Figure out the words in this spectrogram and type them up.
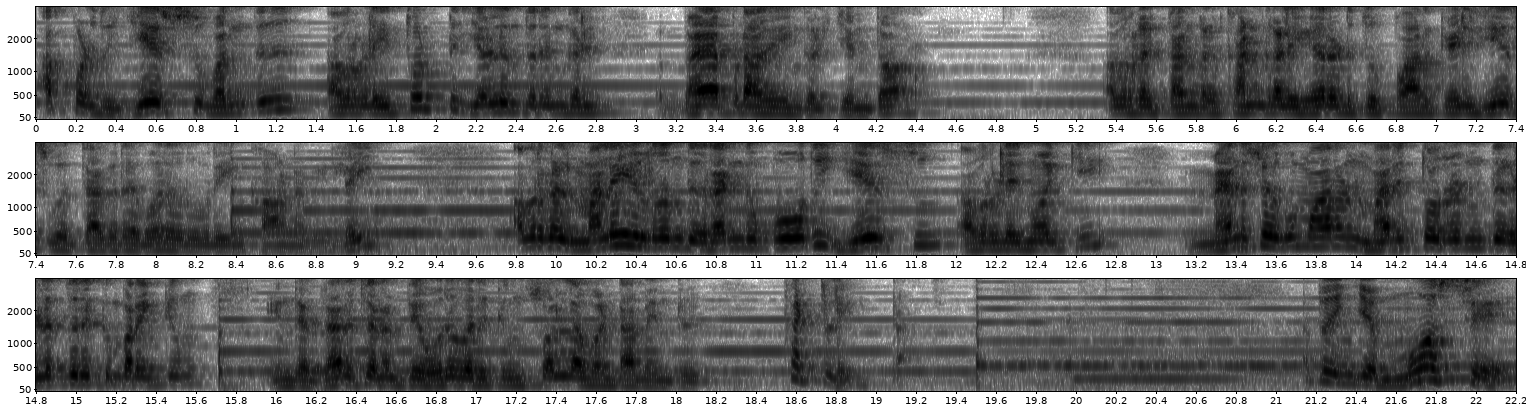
அப்பொழுது இயேசு வந்து அவர்களை தொட்டு எழுந்திருங்கள் பயப்படாதீங்கள் என்றார். அவர்கள் தங்கள் கண்களை ஏறெடுத்து பார்க்கையில் இயேசுவை தவிர வேறொருவரையும் காணவில்லை. அவர்கள் மலையிலிருந்து இறங்கும்போது இயேசு அவர்களை நோக்கி மனுஷகுமாரன் மறித்தோரிருந்து எழுந்திருக்கும் வரைக்கும் இந்த தரிசனத்தை ஒருவருக்கும் சொல்ல வேண்டாம் என்று கட்டளையிட்டார் அப்ப இங்கே மோசே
